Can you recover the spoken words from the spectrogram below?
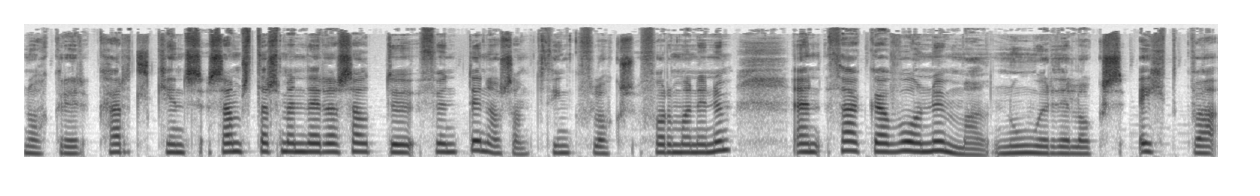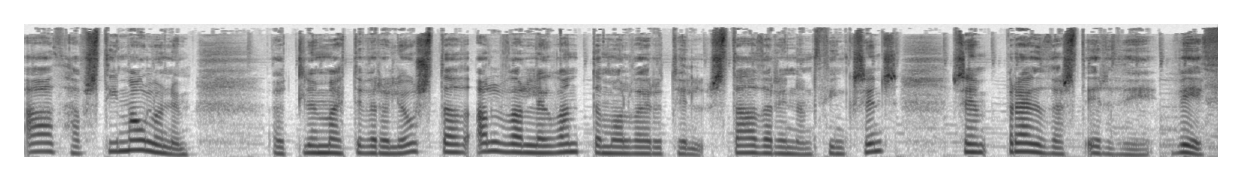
Nokkrir Karlkins samstarsmenn þeirra sátu fundin á samt þingflokksformaninum en það gaf vonum að nú er þið loks eitthvað aðhafst í málunum. Öllum mætti vera ljóst að alvarleg vandamál væru til staðarinnan þingsins sem bregðast yrði við.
